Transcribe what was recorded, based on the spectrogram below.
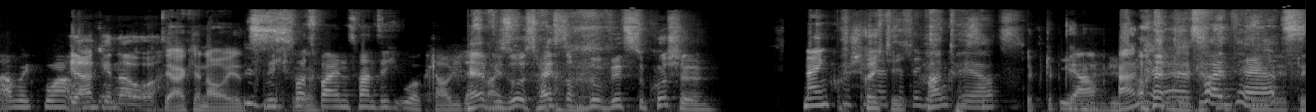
avec moi? Ja, genau. Ja, genau, jetzt. Nicht vor äh, 22 Uhr, Claudia. Hä, wieso? Es heißt doch nur, willst du kuscheln? Nein, kuscheln heißt Richtig. Handherz. Ja. Handherz.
